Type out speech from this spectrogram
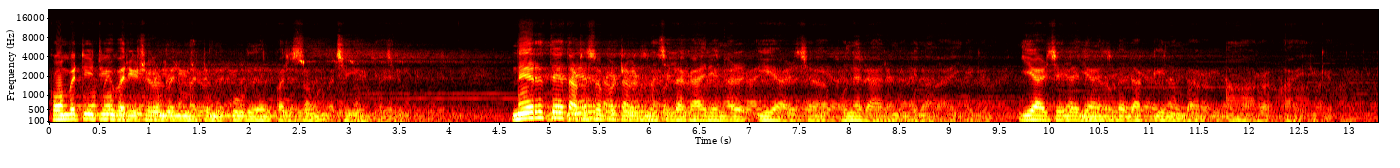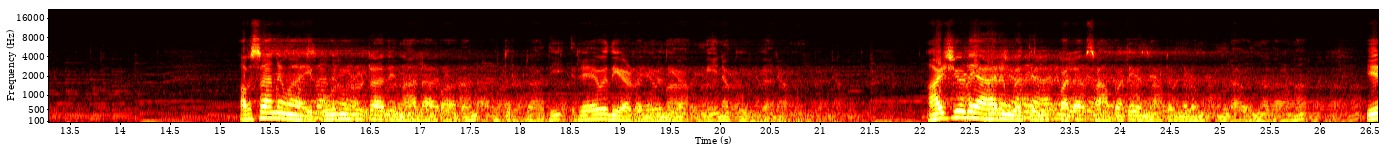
കോമ്പറ്റേറ്റീവ് പരീക്ഷകളിലും മറ്റും കൂടുതൽ പരിശ്രമം ചെയ്യേണ്ടി വരും. നേരത്തെ തടസ്സപ്പെട്ടു കിടന്ന ചില കാര്യങ്ങൾ ഈ ആഴ്ച പുനരാരംഭിക്കുന്നതായിരിക്കും. ഈ ആഴ്ചയിലെ നിങ്ങളുടെ ലക്കി നമ്പർ ആറ് ആയിരിക്കും. അവസാനമായി പൂരുരുട്ടാതി നാലാം പാദം ഉത്രട്ടാതി രേവതി അടങ്ങുന്ന മീനക്കൂറുകാരാണ്. ആഴ്ചയുടെ ആരംഭത്തിൽ പല സാമ്പത്തിക നേട്ടങ്ങളും ഉണ്ടാകുന്നതാണ് ഈ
